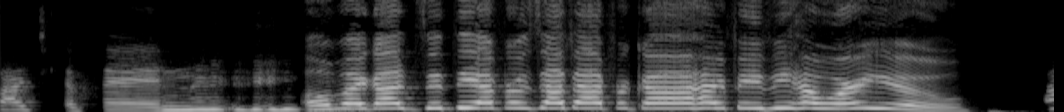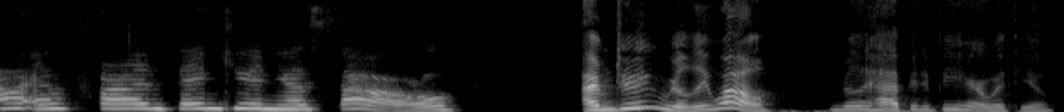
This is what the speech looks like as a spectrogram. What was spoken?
such a fan. oh my God, Cynthia from South Africa. Hi, baby. How are you? I am fine. Thank you. And yourself? I'm doing really well. I'm really happy to be here with you.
